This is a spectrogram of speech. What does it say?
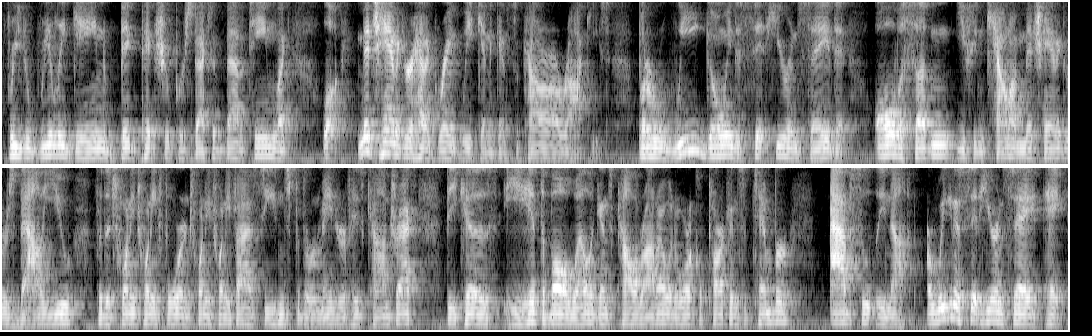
for you to really gain a big picture perspective about a team. Like, look, Mitch Haniger had a great weekend against the Colorado Rockies, but are we going to sit here and say that all of a sudden you can count on Mitch Haniger's value for the 2024 and 2025 seasons for the remainder of his contract because he hit the ball well against Colorado at Oracle Park in September? Absolutely not. Are we going to sit here and say, hey,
